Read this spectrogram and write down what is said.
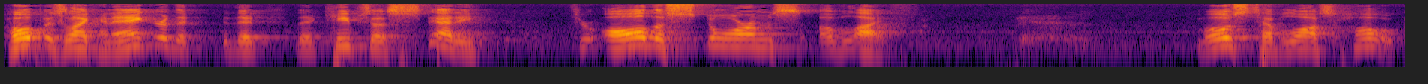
Hope is like an anchor that, that, that keeps us steady through all the storms of life. Most have lost hope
